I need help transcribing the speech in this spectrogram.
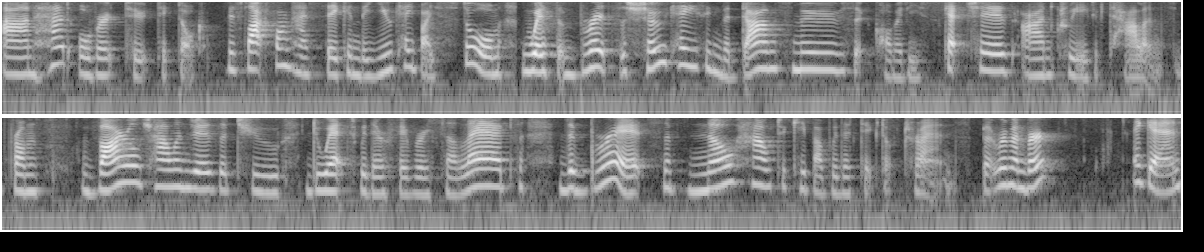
and head over to TikTok. This platform has taken the UK by storm, with Brits showcasing the dance moves, comedy sketches, and creative talents from viral challenges to duets with their favorite celebs. The Brits know how to keep up with the TikTok trends. But remember, again,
